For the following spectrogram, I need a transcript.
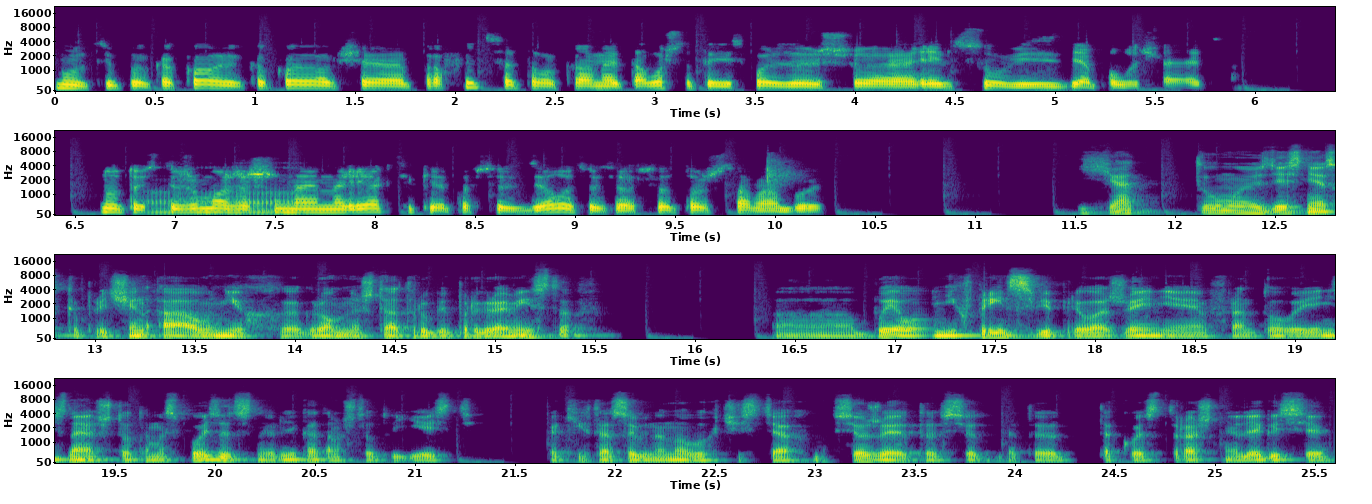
Ну, типа, какой, какой вообще профит с этого, кроме того, что ты используешь э, рельсу везде, получается? Ну, то есть ты же можешь на, на реактике это все сделать, у тебя все то же самое будет. Я думаю, здесь несколько причин. А, у них огромный штат Ruby-программистов. А, Б, у них, в принципе, приложение фронтовое. Я не знаю, что там используется, наверняка там что-то есть в каких-то особенно новых частях. Но все же это все это такое страшное legacy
